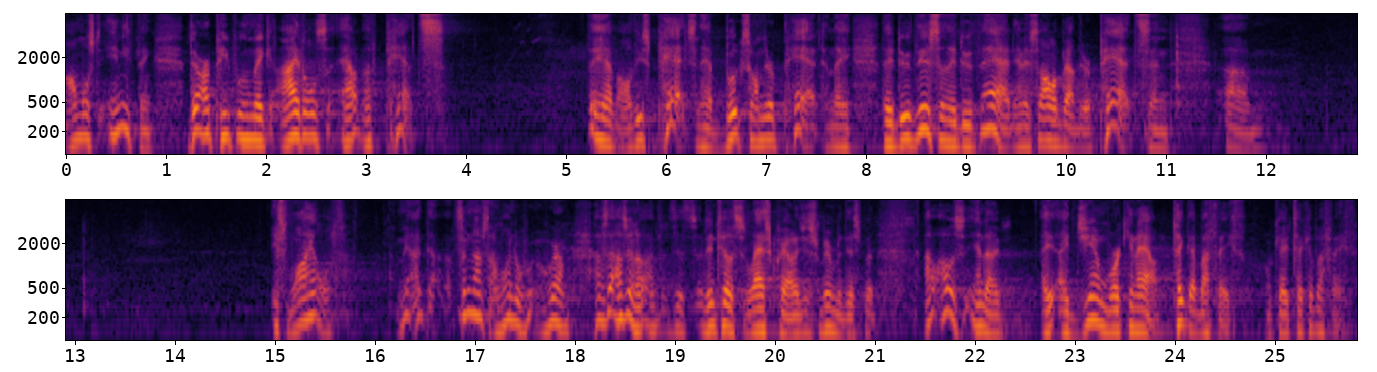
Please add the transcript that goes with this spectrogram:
almost anything. There are people who make idols out of pets. They have all these pets and they have books on their pet, and they, they do this and they do that, and it's all about their pets. And um, it's wild. I mean, I, sometimes I wonder where I'm. I, was, I, was in a, I didn't tell this to the last crowd, I just remember this, but I, I was in a, a, a gym working out. Take that by faith, okay? Take it by faith.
